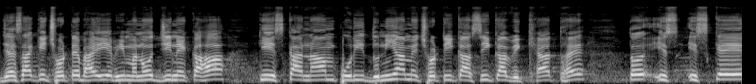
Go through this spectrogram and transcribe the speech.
जैसा कि छोटे भाई अभी मनोज जी ने कहा कि इसका नाम पूरी दुनिया में छोटी काशी का विख्यात है। तो इस, इसके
